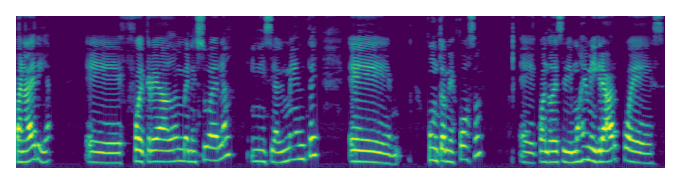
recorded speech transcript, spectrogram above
panadería. Eh, fue creado en Venezuela inicialmente eh, junto a mi esposo. Eh, cuando decidimos emigrar, pues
